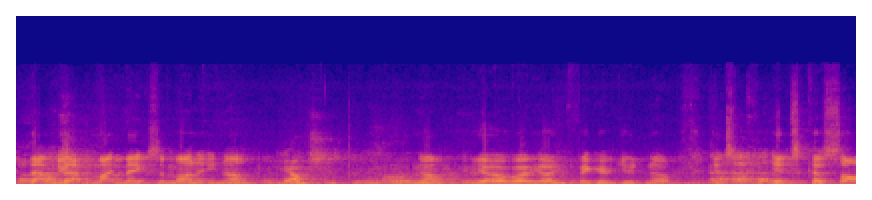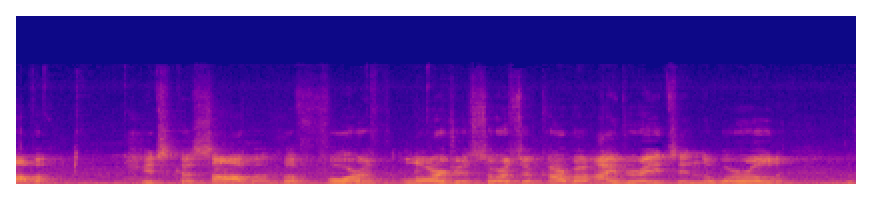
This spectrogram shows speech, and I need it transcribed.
That, that might make some money, no? Yeah. No? Yeah, well, I figured you'd know. It's, it's cassava. It's cassava, the fourth largest source of carbohydrates in the world, the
